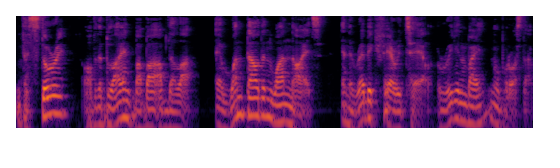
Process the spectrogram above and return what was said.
The Story of the Blind Baba Abdallah, a 1001 Nights, an Arabic fairy tale, written by Nuprosta.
